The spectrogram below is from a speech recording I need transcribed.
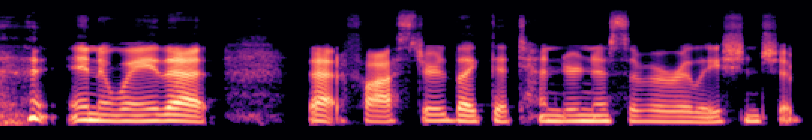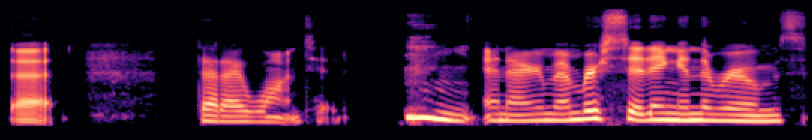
in a way that that fostered like the tenderness of a relationship that that I wanted. and I remember sitting in the rooms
